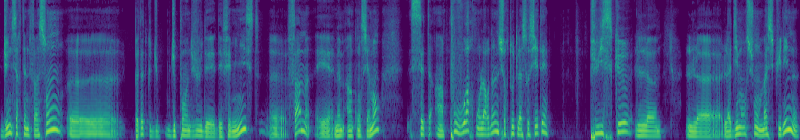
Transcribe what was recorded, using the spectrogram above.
D'une certaine façon, euh, peut-être que du, point de vue des, féministes, euh, femmes et même inconsciemment, c'est un pouvoir qu'on leur donne sur toute la société, puisque la dimension masculine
